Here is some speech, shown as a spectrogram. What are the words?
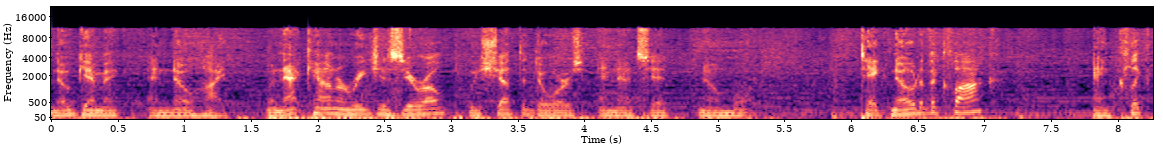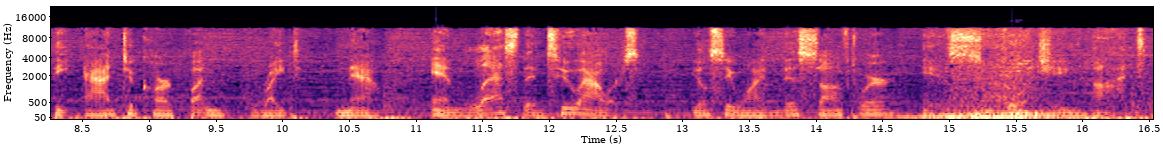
no gimmick, and no hype. When that counter reaches zero, we shut the doors and that's it, no more. Take note of the clock and click the Add to Cart button right now. In less than two hours, you'll see why this software is scorching hot.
